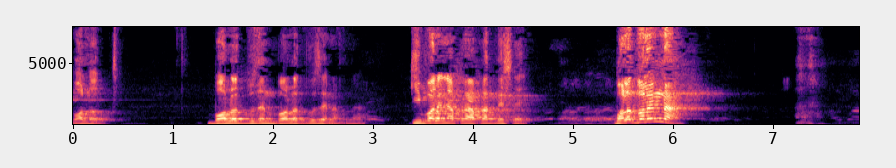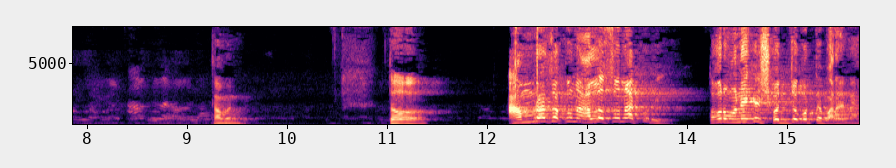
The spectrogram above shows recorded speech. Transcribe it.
বলদ। বলদ বুঝেন বলদ বুঝেন আপনারা। কি বলেন আপনারা আপনার দেশে? বলদ বলেন না। থামেন। তো আমরা যখন আলোচনা করি, তখন অনেকে সহ্য করতে পারে না।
